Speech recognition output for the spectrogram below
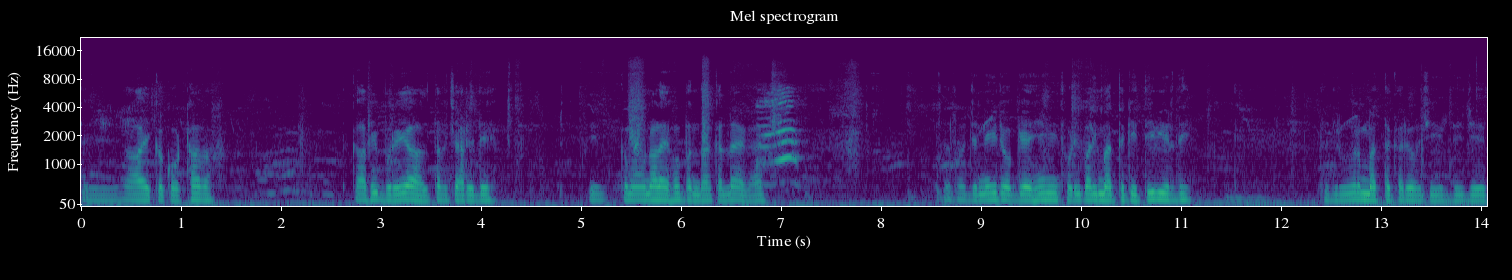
ਤੇ ਆ ਇੱਕ ਕੋਠਾ ਵਾ। ਕਾਫੀ ਬੁਰੇ ਹਾਲਤ ਆ ਵਿਚਾਰੇ ਦੇ। ਤੇ ਕਮਾਉਣ ਵਾਲਾ ਇਹੋ ਬੰਦਾ ਇਕੱਲਾ ਹੈਗਾ। ਚਲੋ, ਜਿੰਨੀ ਜੋਗੇ, ਅਸੀਂ ਵੀ ਥੋੜੀ ਬਾਲੀ ਮਦਦ ਕੀਤੀ ਵੀਰ ਦੀ। ਤੇ ਜ਼ਰੂਰ ਮਦਦ ਕਰਿਓ ਵੀਰ ਦੀ ਜੇ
